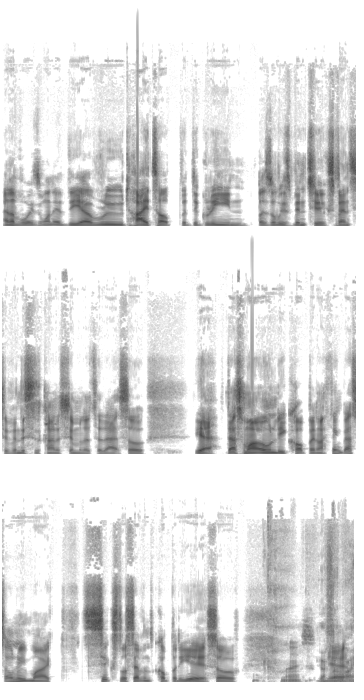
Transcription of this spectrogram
And I've always wanted the uh, rude high top with the green, but it's always been too expensive, and this is kind of similar to that. So, yeah, that's my only cop, and I think that's only my sixth or seventh cop of the year. So, nice. That's Yeah.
